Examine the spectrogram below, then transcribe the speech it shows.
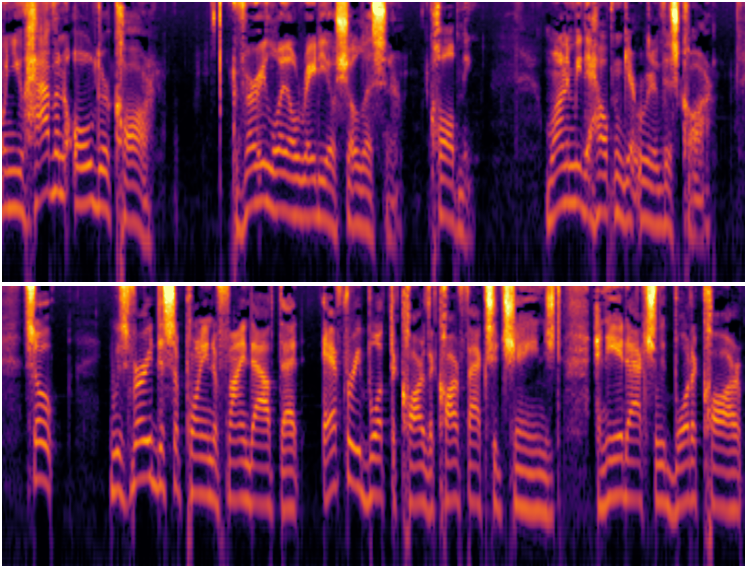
When you have an older car, very loyal radio show listener called me, wanted me to help him get rid of his car. So it was very disappointing to find out that after he bought the car, the Carfax had changed, and he had actually bought a car,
